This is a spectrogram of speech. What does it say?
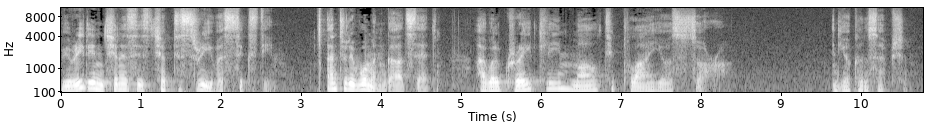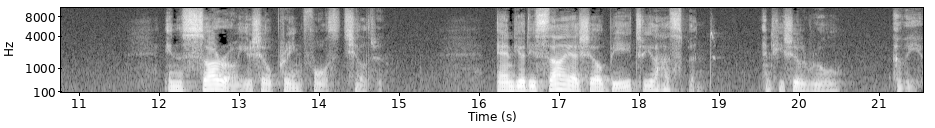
We read in Genesis chapter 3, verse 16 And to the woman, God said, I will greatly multiply your sorrow and your conception. In sorrow you shall bring forth children, and your desire shall be to your husband, and he shall rule over you.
